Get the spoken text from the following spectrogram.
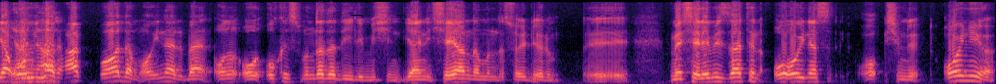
Ya yani oynar abi. Bu adam oynar. Ben onu, o, o kısmında da değilim işin. Yani şey anlamında söylüyorum. E, meselemiz zaten o oynasın. O, şimdi oynuyor.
